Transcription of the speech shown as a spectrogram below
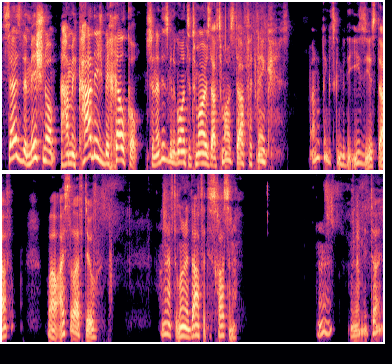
Says the Mishnah, Hamikadesh bechelko. So now this is going to go on to tomorrow's daf. Tomorrow's daf, I think, I don't think it's going to be the easiest daf. Well, I still have to. I'm going to have to learn a daf at this chasana. Alright, we got me time.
